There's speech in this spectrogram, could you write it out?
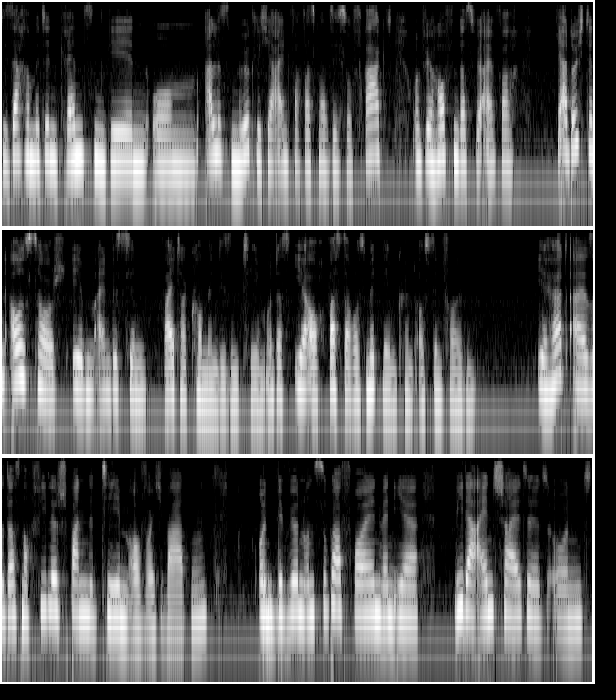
die Sache mit den Grenzen gehen, um alles Mögliche einfach, was man sich so fragt. Und wir hoffen, dass wir einfach ja durch den Austausch eben ein bisschen weiterkommen in diesen Themen und dass ihr auch was daraus mitnehmen könnt aus den Folgen. Ihr hört also, dass noch viele spannende Themen auf euch warten. Und wir würden uns super freuen, wenn ihr wieder einschaltet und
